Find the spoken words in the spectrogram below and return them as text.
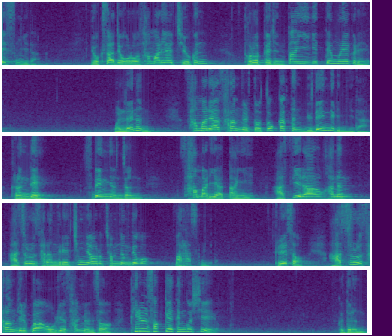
있습니다. 역사적으로 사마리아 지역은 더럽혀진 땅이기 때문에 그래요. 원래는 사마리아 사람들도 똑같은 유대인들입니다. 그런데 수백 년 전 사마리아 땅이 아시라고 하는 아수르 사람들의 침략으로 점령되고 말았습니다. 그래서 아수르 사람들과 어울려 살면서 피를 섞게 된 것이에요. 그들은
